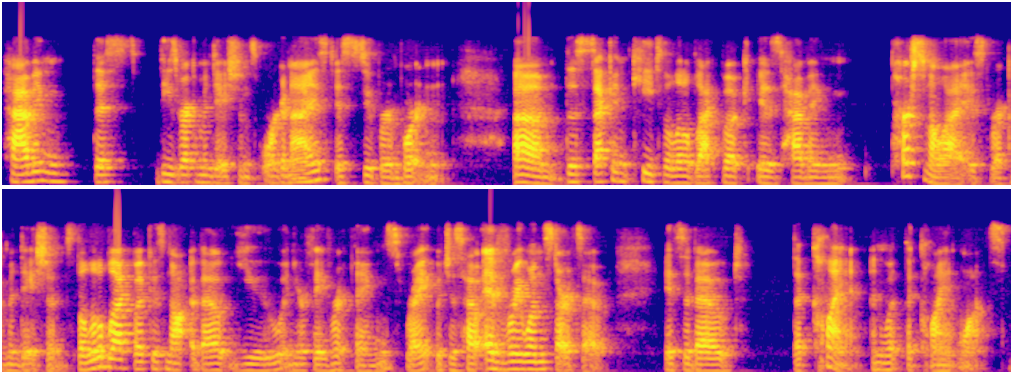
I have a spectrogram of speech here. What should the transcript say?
having this these recommendations organized is super important. Um, the second key to the little black book is having personalized recommendations. The little black book is not about you and your favorite things, right? Which is how everyone starts out. It's about the client and what the client wants.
